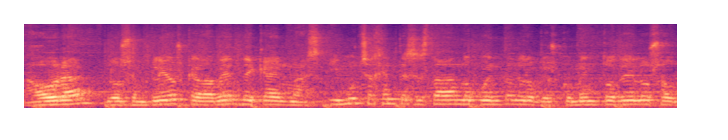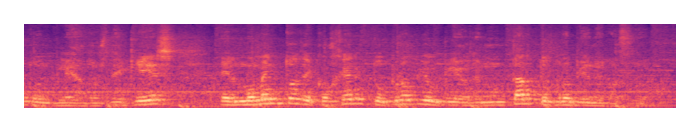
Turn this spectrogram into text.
ahora los empleos cada vez decaen más y mucha gente se está dando cuenta de lo que os comento de los autoempleados, de que es el momento de coger tu propio empleo, de montar tu propio negocio.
